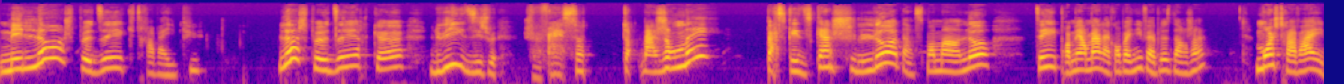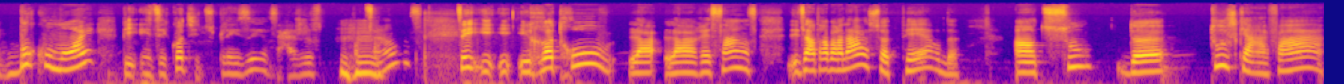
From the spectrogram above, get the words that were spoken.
Mais là, je peux dire qu'il ne travaille plus. Là, je peux dire que lui, il dit Je veux, je veux faire ça toute ma journée. Parce qu'il dit Quand je suis là, dans ce moment-là, tu sais, premièrement, la compagnie fait plus d'argent. Moi, je travaille beaucoup moins. Puis il dit, écoute, c'est du plaisir, ça n'a juste pas de mm-hmm. sens. Tu sais, ils, retrouvent leur, essence. Les entrepreneurs se perdent en dessous de tout ce qu'il y a à faire.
